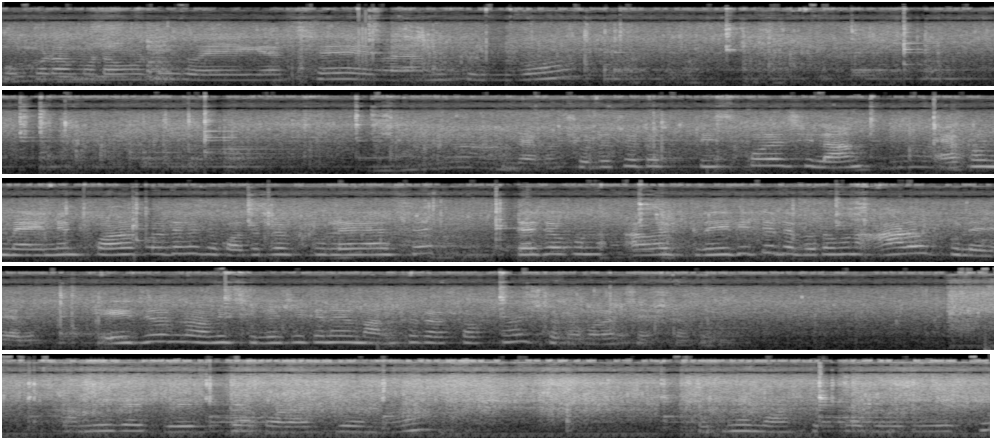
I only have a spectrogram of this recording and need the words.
পকোড়া মোটামুটি হয়ে গেছে, এবার আমি তুলবো। দেখো, ছোট ছোট পিস করেছিলাম। এখন ম্যারিনেট করার পর দেখেছ কতটা ফুলে গেছে? এটা যখন আবার গ্রেভিতে দেবো, তখন আরও ফুলে যাবে। এই জন্য আমি চিলি চিকেনের মাংসটা সবসময় ছোট করার চেষ্টা করি। আমি এবার গ্রেভিটা করার জন্য প্রথমে মশলাটা দিয়ে দিয়েছি।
